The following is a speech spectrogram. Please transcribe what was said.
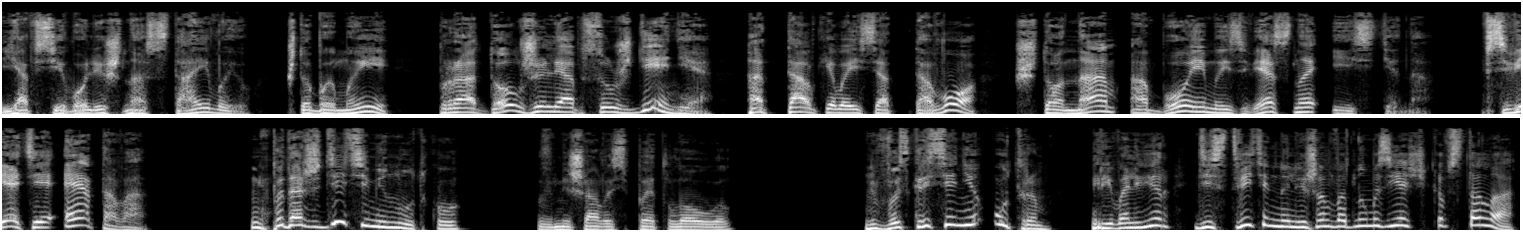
Я всего лишь настаиваю, чтобы мы продолжили обсуждение, отталкиваясь от того, что нам обоим известна истина. В свете этого... «Подождите минутку», — вмешалась Пэт Лоуэлл. «В воскресенье утром револьвер действительно лежал в одном из ящиков стола.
